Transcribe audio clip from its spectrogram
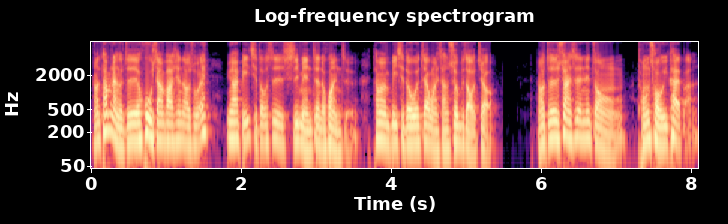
然后他们两个就是互相发现到说，哎，原来彼此都是失眠症的患者，他们彼此都会在晚上睡不着觉，然后这是算是那种同仇一忾吧。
